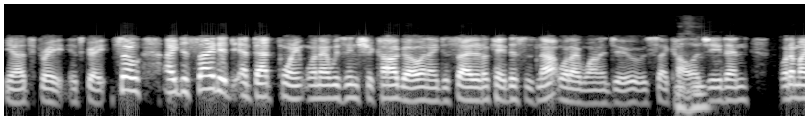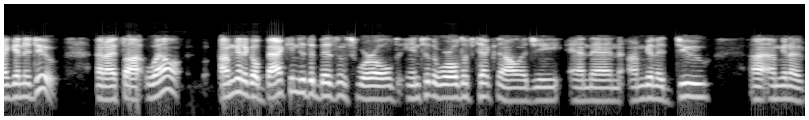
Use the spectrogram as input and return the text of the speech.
yeah, it's great. It's great. So I decided at that point when I was in Chicago and I decided, okay, this is not what I want to do, it was psychology, mm-hmm. then what am I going to do? And I thought, well, I'm going to go back into the business world, into the world of technology, and then I'm going to do, uh, I'm going to,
